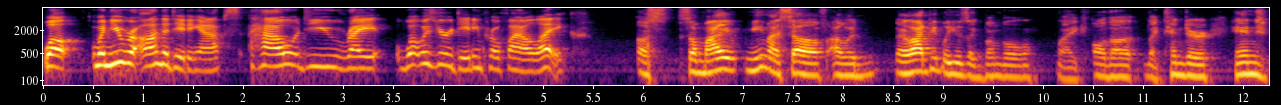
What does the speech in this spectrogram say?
Well, when you were on the dating apps, how do you write? What was your dating profile like? Uh, so my me myself, I would a lot of people use like Bumble, like all the like Tinder, Hinge.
